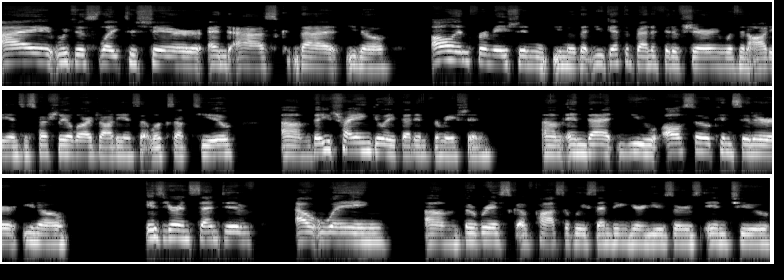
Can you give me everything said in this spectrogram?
I would just like to share and ask that, you know, all information, you know, that you get the benefit of sharing with an audience, especially a large audience that looks up to you, um, that you triangulate that information. Um, and that you also consider, you know, is your incentive outweighing um, the risk of possibly sending your users into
